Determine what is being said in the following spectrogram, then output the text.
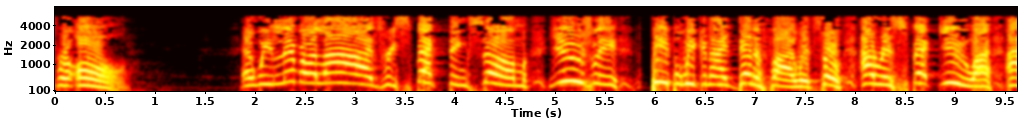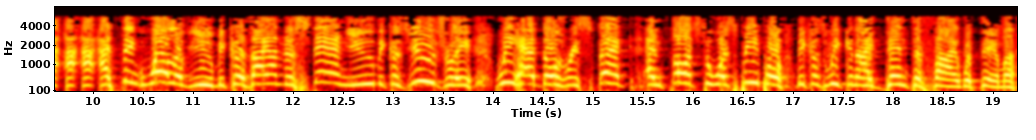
for all and we live our lives respecting some, usually people we can identify with. So I respect you. I, I, I, I think well of you because I understand you because usually we have those respect and thoughts towards people because we can identify with them. Uh,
